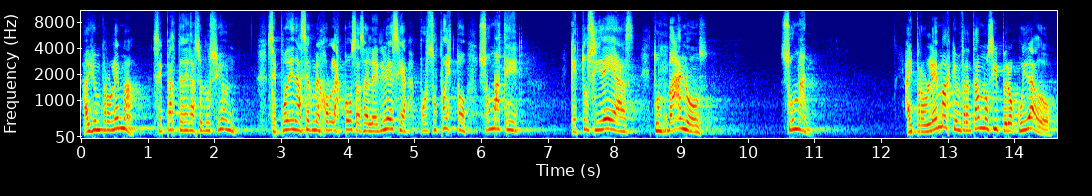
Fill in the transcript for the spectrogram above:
Hay un problema, se parte de la solución. ¿Se pueden hacer mejor las cosas en la iglesia? Por supuesto, súmate. Que tus ideas, tus manos, suman. Hay problemas que enfrentamos, sí, pero cuidado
